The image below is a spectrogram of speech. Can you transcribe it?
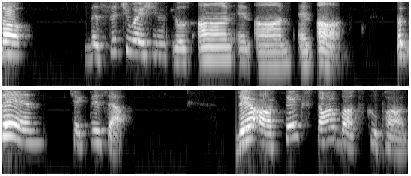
So the situation goes on and on and on. But then, check this out. There are fake Starbucks coupons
